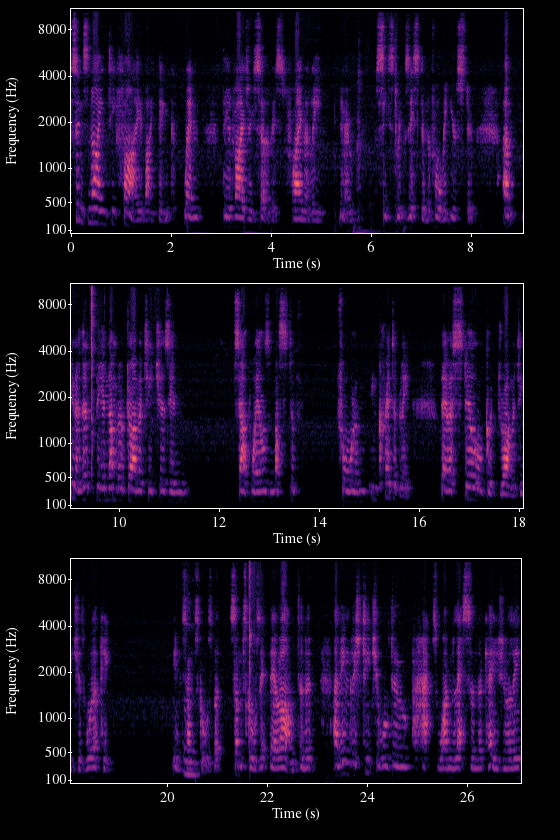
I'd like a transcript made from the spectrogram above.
since '95, I think, when the advisory service finally, you know, ceased to exist in the form it used to. Um, you know, the, the number of drama teachers in South Wales must have fallen incredibly. There are still good drama teachers working in some schools, but some schools it- there aren't. And a, an English teacher will do perhaps one lesson occasionally,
